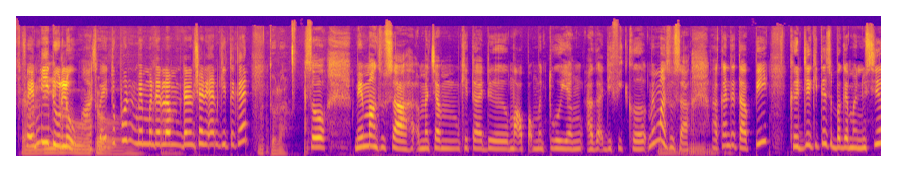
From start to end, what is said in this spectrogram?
Family family, dulu, dulu, ha, Sebab betul. itu pun memang dalam dalam syariat kita kan Betul lah So memang susah macam kita ada mak opak mentua yang agak difficult. Memang susah. Hmm. Akan tetapi kerja kita sebagai manusia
